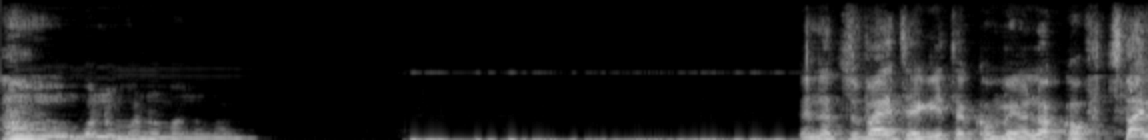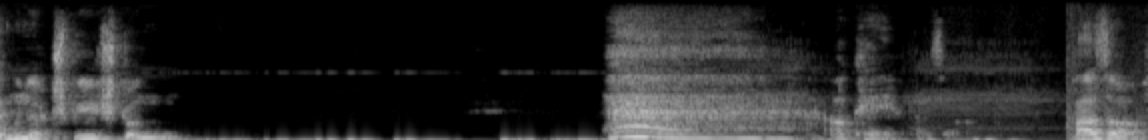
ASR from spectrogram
Oh Mann, oh Mann, oh Mann, oh Mann. Wenn das so weitergeht, dann kommen wir ja locker auf 200 Spielstunden. Okay, pass auf. Pass auf.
